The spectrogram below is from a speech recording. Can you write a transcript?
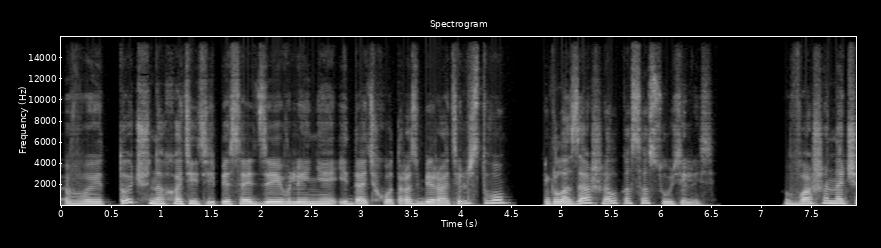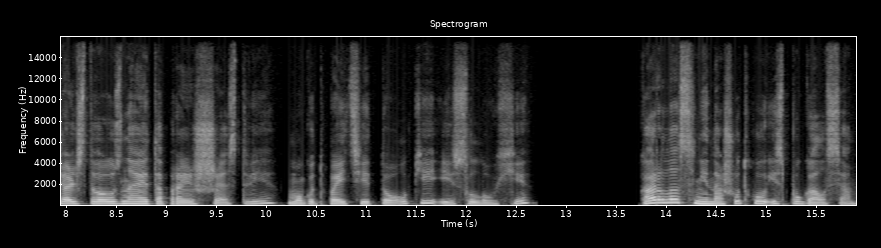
«Вы точно хотите писать заявление и дать ход разбирательству?» Глаза Шелкаса сузились. «Ваше начальство узнает о происшествии, могут пойти толки и слухи». Карлос не на шутку испугался,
